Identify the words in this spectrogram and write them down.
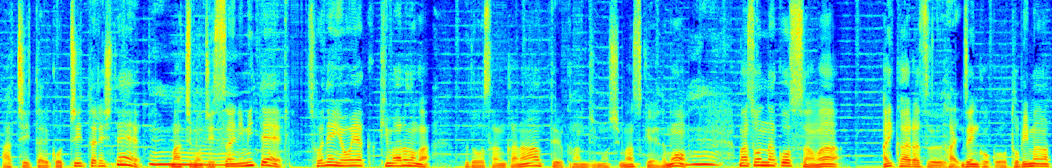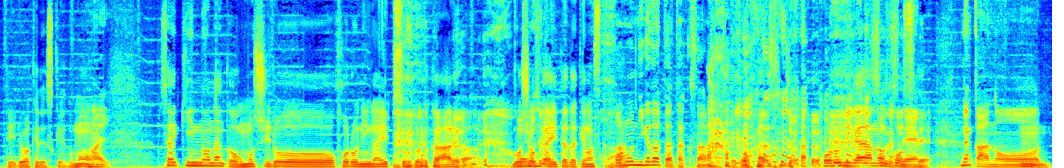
あっち行ったりこっち行ったりしてうん。街も実際に見てそれでようやく決まるのが不動産かなっていう感じもしますけれども、うん。まあそんなコースさんは相変わらずはい。全国を飛び回っているわけですけれども、はい。最近のなんか面白ほろ苦エピソードとかあれば ご紹介いただけますか？ほろ苦だったらたくさんあるんですけど。ほろ苦のそうですね。コースで。なんかあのーうん。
